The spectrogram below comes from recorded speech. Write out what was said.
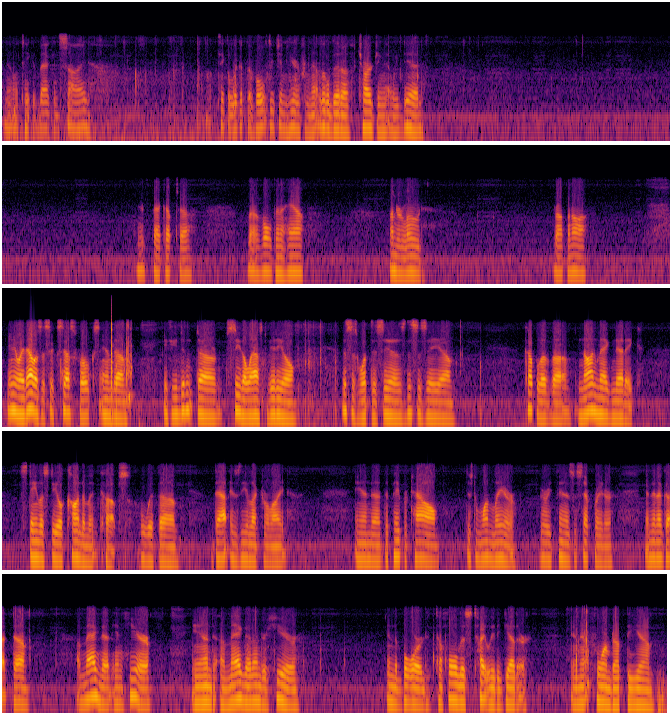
Now I'll take it back inside. I'll take a look at the voltage in here from that little bit of charging that we did. Here's back up to about a volt and a half under load dropping off. Anyway, that was a success folks and um, if you didn't uh, see the last video, this is what this is. This is a uh, couple of uh, non-magnetic stainless steel condiment cups with uh, that is the electrolyte and uh, the paper towel just one layer very thin as a separator and then I've got um, a magnet in here and a magnet under here in the board to hold this tightly together. And that formed up the um,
